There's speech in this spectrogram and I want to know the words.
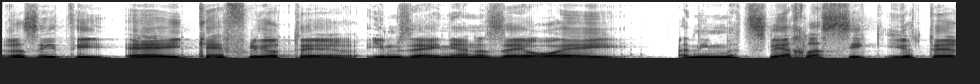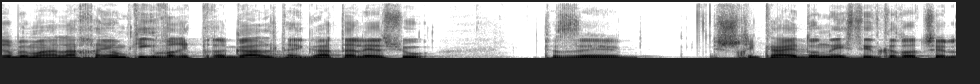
רזיתי, היי, כיף לי יותר, אם זה העניין הזה, או היי, אני מצליח להסיק יותר במהלך היום, כי כבר התרגלת, הגעת לאיזשהו כזה שחיקה הדוניסטית כזאת של,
